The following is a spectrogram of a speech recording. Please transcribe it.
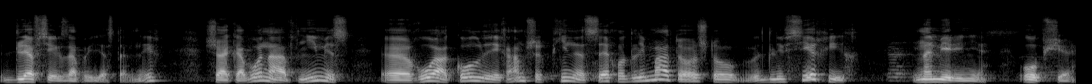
для всех заповедей остальных, шакавона апнимис э, гуаколли хамших пхина сехот лимато, что для всех их намерение общее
